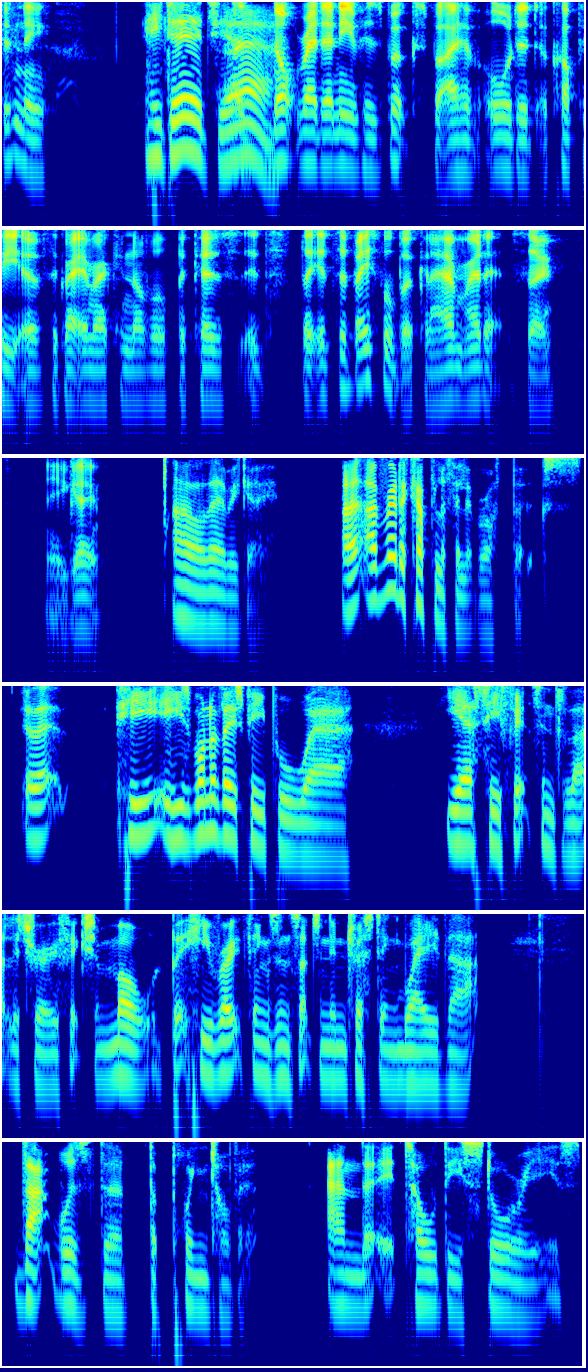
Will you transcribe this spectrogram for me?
didn't he? He did, yeah. I've not read any of his books, but I have ordered a copy of the Great American Novel because it's it's a baseball book and I haven't read it. So there you go. Oh, there we go. I, I've read a couple of Philip Roth books. Uh, He he's one of those people where, yes, he fits into that literary fiction mold, but he wrote things in such an interesting way that that was the the point of it, and that it told these stories.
